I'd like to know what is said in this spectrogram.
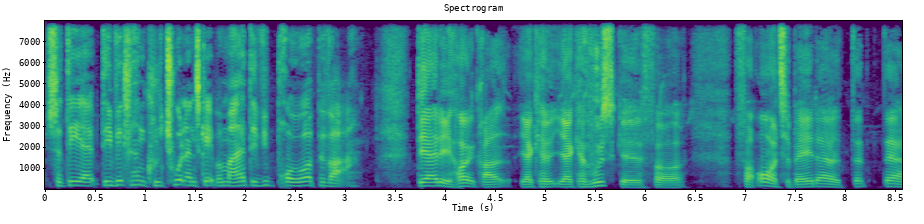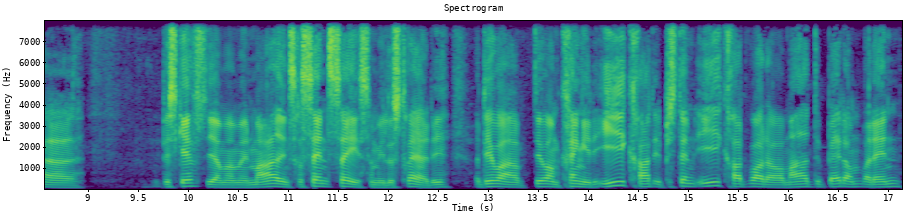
Så det er, det er i virkeligheden kulturlandskab og meget af det, vi prøver at bevare. Det er det i høj grad. Jeg kan, jeg kan huske øh, for, for år tilbage, der, der, der beskæftigede jeg mig med en meget interessant sag, som illustrerer det. Og det var, det var omkring et egekrat, et bestemt egekrat, hvor der var meget debat om, hvordan,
